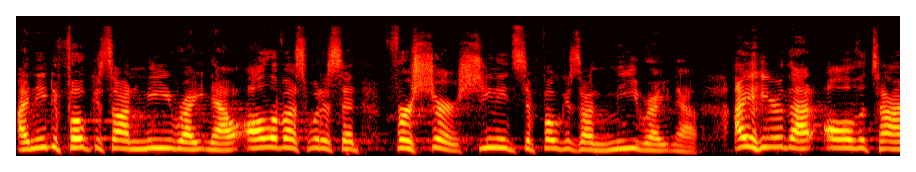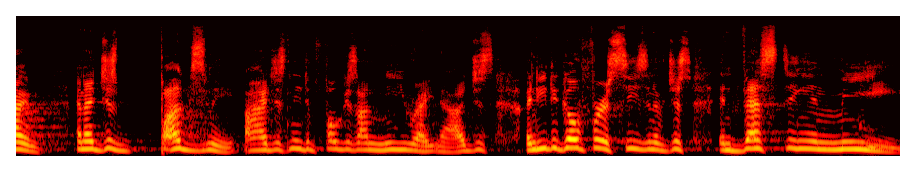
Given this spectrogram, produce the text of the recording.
I need to focus on me right now, all of us would have said, for sure, she needs to focus on me right now. I hear that all the time, and it just bugs me. I just need to focus on me right now. I just, I need to go for a season of just investing in me.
